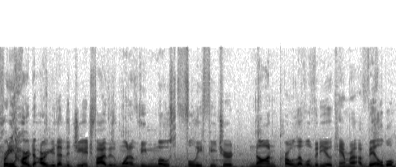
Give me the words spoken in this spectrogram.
pretty hard to argue that the GH5 is one of the most fully featured non-pro level video camera available.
